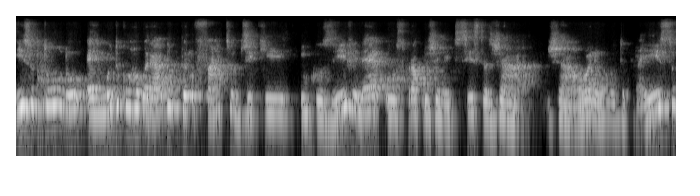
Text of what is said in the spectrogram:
isso tudo é muito corroborado pelo fato de que, inclusive, né, os próprios geneticistas já, já olham muito para isso,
